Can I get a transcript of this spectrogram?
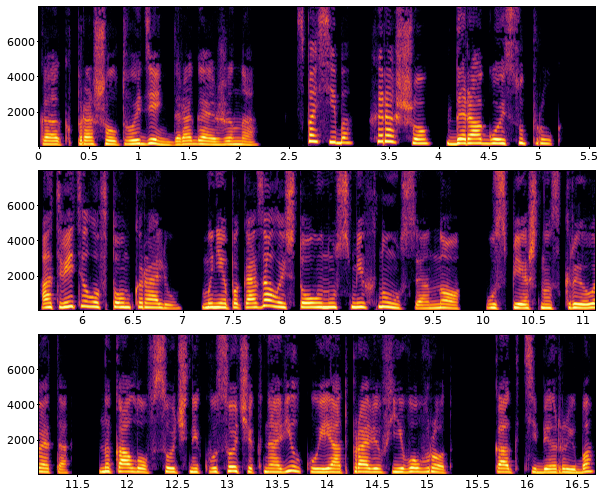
«Как прошел твой день, дорогая жена?» «Спасибо. Хорошо, дорогой супруг», — ответила в тон королю. Мне показалось, что он усмехнулся, но успешно скрыл это, наколов сочный кусочек на вилку и отправив его в рот. «Как тебе рыба?»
